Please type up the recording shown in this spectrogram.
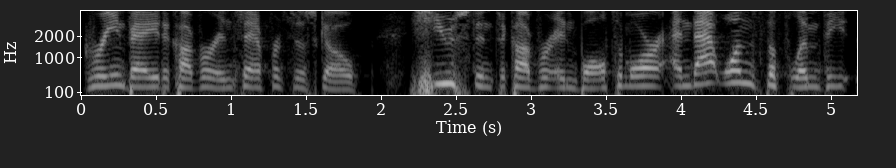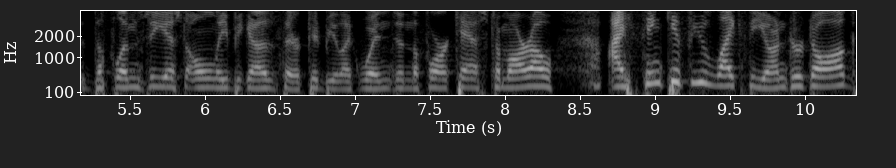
Green Bay to cover in San Francisco, Houston to cover in Baltimore, and that one's the flimsy, the flimsiest only because there could be like winds in the forecast tomorrow. I think if you like the underdog,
